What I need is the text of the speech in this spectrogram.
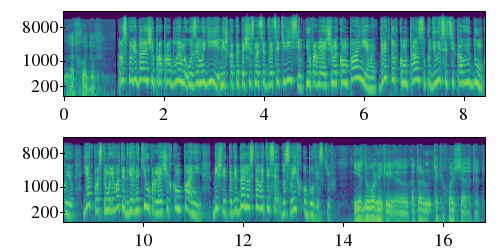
отходов. Розповідаючи про проблеми у взаємодії між КТП 1628 і управляючими компаніями, директор Комутрансу поділився цікавою думкою, як простимулювати двірників управляючих компаній, більш відповідально ставитися до своїх обов'язків. Есть дворники, э, которым так и хочется этот,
